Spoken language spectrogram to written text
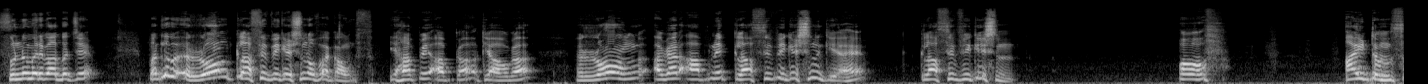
सुन लो मेरी बात बच्चे। मतलब रॉन्ग क्लासिफिकेशन ऑफ़ अकाउंट्स यहाँ पे आपका क्या होगा? रॉन्ग अगर आपने क्लासिफिकेशन किया है क्लासिफिकेशन ऑफ़ आइटम्स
